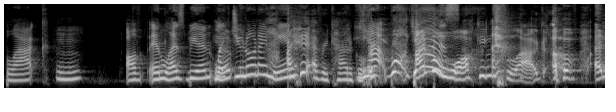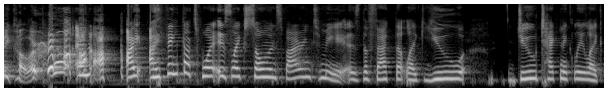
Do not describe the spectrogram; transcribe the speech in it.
black, all, and lesbian. Like, Mm-hmm. Do you know what I mean? I hit every category. Yeah, well, I'm a walking flag of any color. well, and I, I think that's what is like so inspiring to me is the fact that like you do technically like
